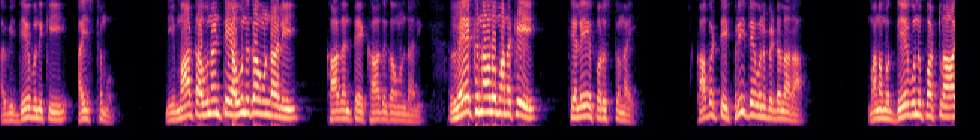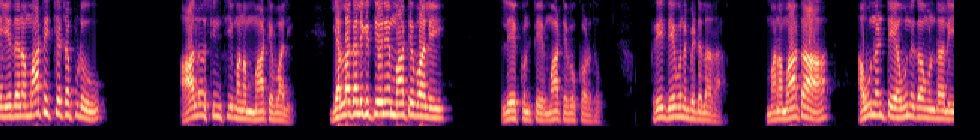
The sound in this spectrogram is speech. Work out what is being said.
అవి దేవునికి అయిష్టము. నీ మాట అవునంటే అవునుగా ఉండాలి కాదంటే కాదుగా ఉండాలి. లేఖనాలు మనకి తెలియపరుస్తున్నాయి. కాబట్టి ప్రియ దేవుని బిడ్డలారా మనము దేవుని పట్ల ఏదైనా మాట ఇచ్చేటప్పుడు ఆలోచించి మనం మాట ఇవ్వాలి. ఎల్లగలిగితేనే మాట ఇవ్వాలి లేకుంటే మాట ఇవ్వకూడదు. ప్రియ దేవుని బిడ్డలారా మన మాట అవునంటే అవునుగా ఉండాలి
